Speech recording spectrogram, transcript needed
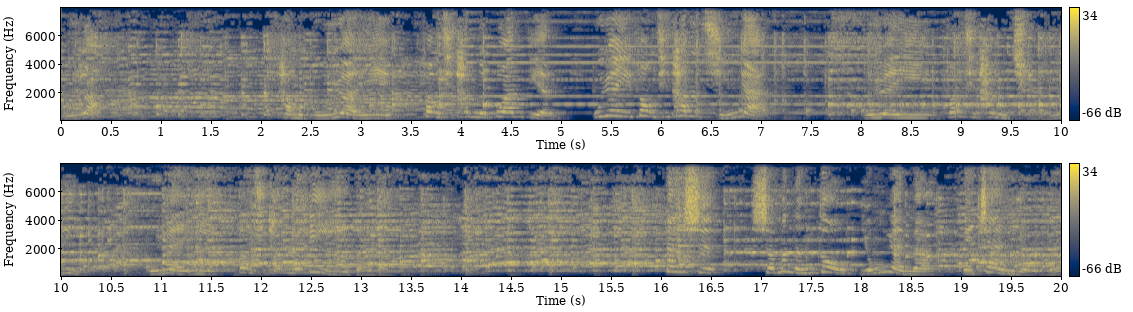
不让。他们不愿意放弃他们的观点，不愿意放弃他们的情感，不愿意放弃他们权利。不愿意放弃他们的利益等等，但是什么能够永远的被占有呢？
